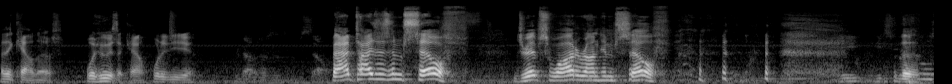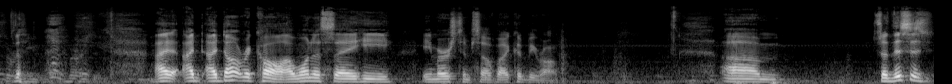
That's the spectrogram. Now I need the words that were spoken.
I think Cal knows. What? Who is it, Cal? What did you do? He baptizes himself. Baptizes himself. Drips water on himself. He, he The- the- he? I, I, I don't recall. I want to say he immersed himself, but I could be wrong. Um, so this is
